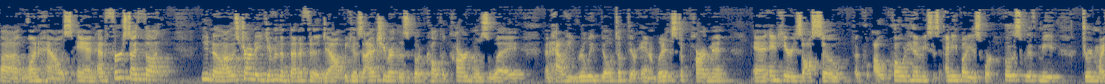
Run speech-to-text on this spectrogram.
uh, house. And at first, I thought you know, I was trying to give him the benefit of the doubt because I actually read this book called The Cardinals Way and how he really built up their analytics department. And in here, he's also, I'll quote him, he says, Anybody who's worked closely with me during my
